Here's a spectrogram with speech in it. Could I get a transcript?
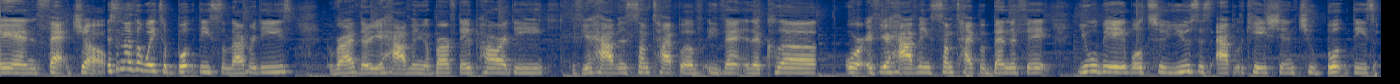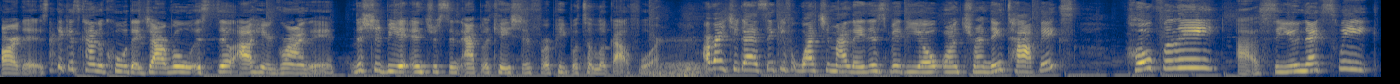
and Fat Joe. It's another way to book these celebrities, whether you're having a birthday party, if you're having some type of event at a club, or if you're having some type of benefit, you will be able to use this application to book these artists. I think it's kind of cool that Ja Rule is still out here grinding. This should be an interesting application for people to look out for. All right, you guys, thank you for watching my latest video on trending topics. Hopefully, I'll see you next week.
